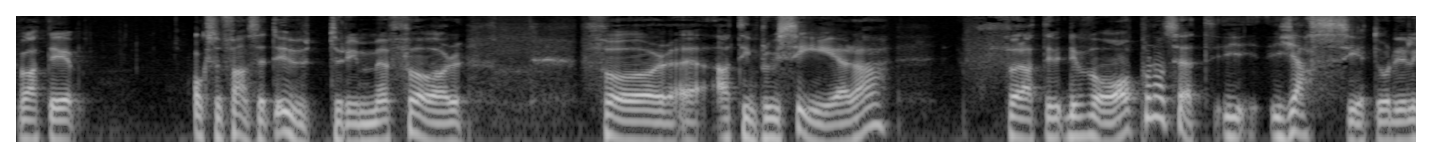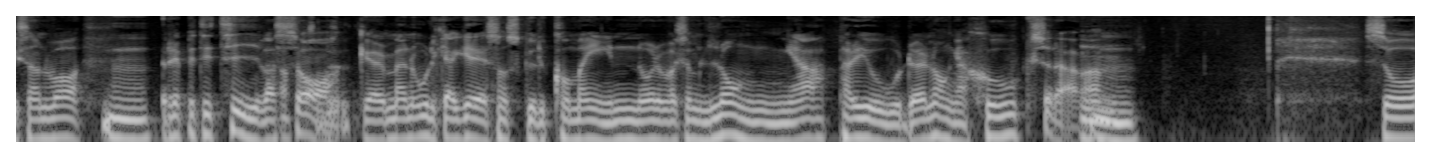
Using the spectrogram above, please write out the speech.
Och att det också fanns ett utrymme för, för eh, att improvisera. För att det, det var på något sätt jazzigt och det liksom var repetitiva saker men olika grejer som skulle komma in och det var liksom långa perioder, långa sjok sådär. Va? Så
